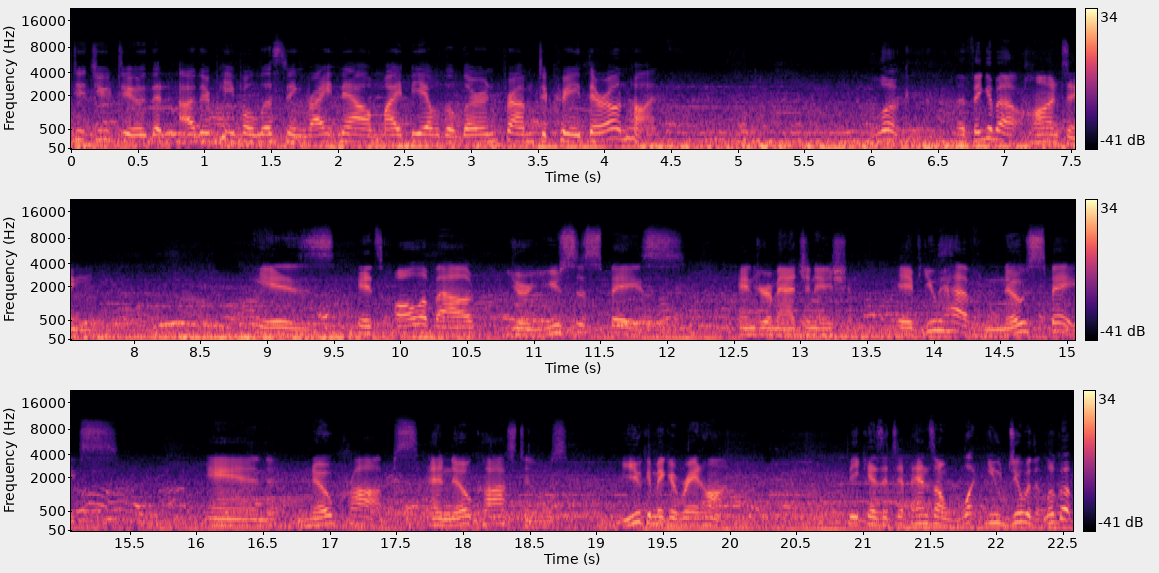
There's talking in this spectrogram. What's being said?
did you do that other people listening right now might be able to learn from to create their own haunts? Look, the thing about haunting is it's all about your use of space and your imagination. If you have no space and no props and no costumes, you can make a great haunt because it depends on what you do with it. Look what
